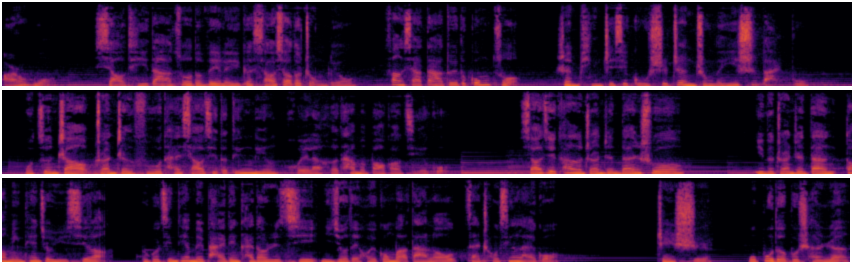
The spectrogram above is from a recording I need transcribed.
而我小题大做的为了一个小小的肿瘤放下大堆的工作，任凭这些故事郑重的医师摆布。我遵照转诊服务台小姐的叮咛回来和他们报告结果。小姐看了转诊单说：“你的转诊单到明天就逾期了，如果今天没排定开刀日期，你就得回宫保大楼再重新来过。”这时，我不得不承认，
